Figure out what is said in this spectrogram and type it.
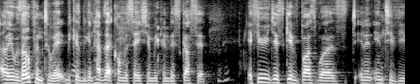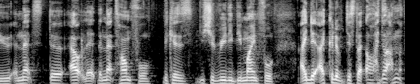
I was open to it because Yeah. we can have that conversation, we can discuss it. Mm-hmm. If you just give buzzwords in an interview and that's the outlet, then that's harmful because you should really be mindful. I, did, I could have just like, oh, I don't, I'm not,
